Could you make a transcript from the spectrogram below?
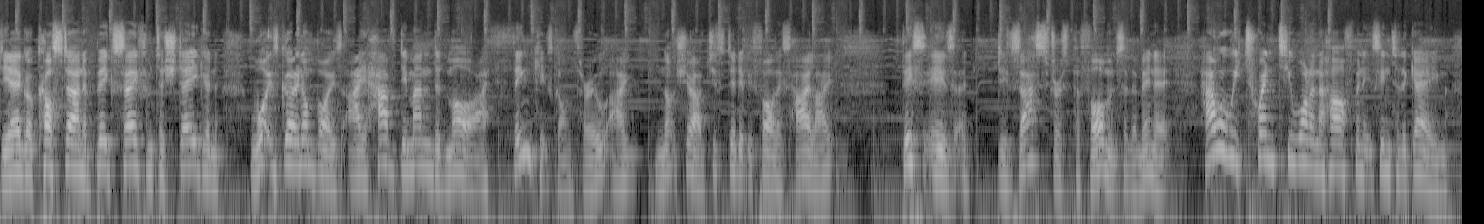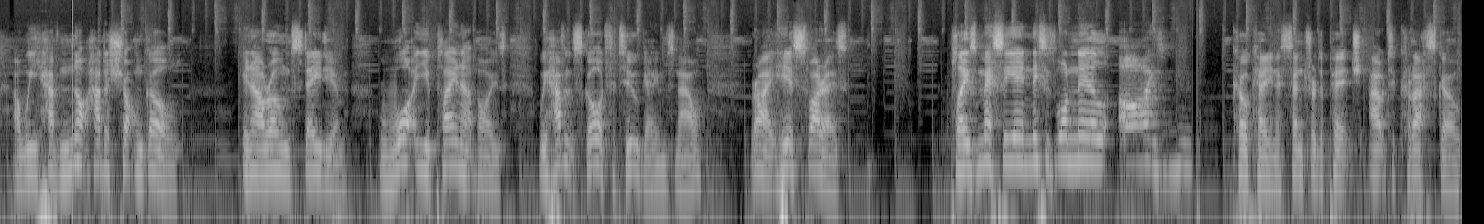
Diego Costa and a big save from ter What is going on, boys? I have demanded more. I think it's gone through. I'm not sure. I just did it before this highlight. This is a disastrous performance at the minute. How are we 21 and a half minutes into the game and we have not had a shot on goal in our own stadium? What are you playing at, boys? We haven't scored for two games now. Right, here's Suarez. Plays Messi in. This is 1-0. Oh, he's... Koke in the centre of the pitch. Out to Carrasco.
